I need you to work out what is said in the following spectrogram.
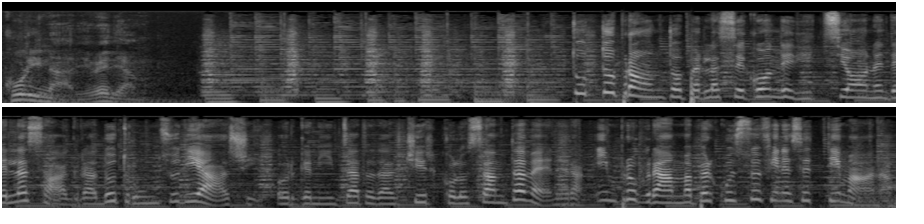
culinarie. Vediamo. Tutto pronto per la seconda edizione della Sagra do Trunzo di Aci, organizzata dal Circolo Santa Venera, in programma per questo fine settimana.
